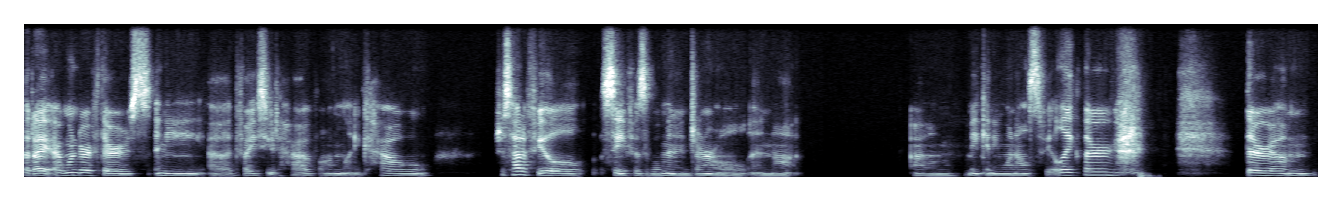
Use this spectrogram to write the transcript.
but I, I wonder if there's any uh, advice you'd have on like how just how to feel safe as a woman in general and not um, make anyone else feel like they're they're um,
